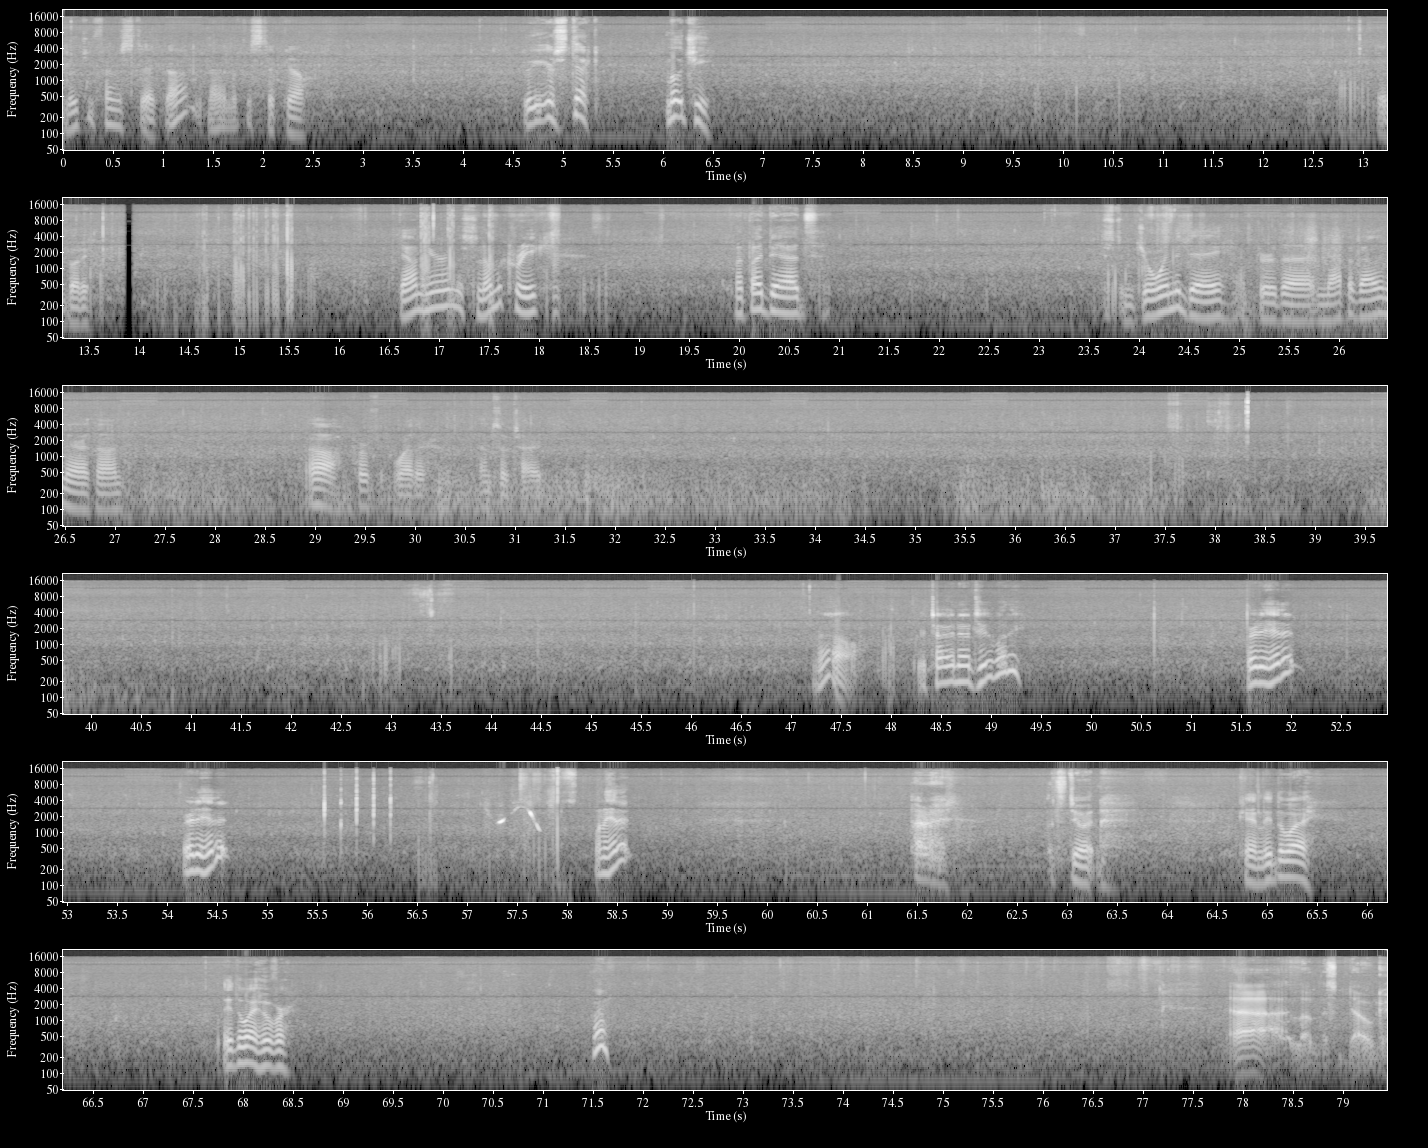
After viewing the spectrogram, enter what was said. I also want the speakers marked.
Speaker 1: Moochie found a stick. Ah, oh, now let the stick go. Go get your stick. Moochie. Hey, buddy. Down here in the Sonoma Creek, right by Dad's, just enjoying the day after the Napa Valley Marathon. Ah, perfect weather. I'm so tired. Oh, you're tired now too, buddy? Ready to hit it? Ready to hit it? Want to hit it? All right, let's do it. Okay, lead the way. Lead the way, Hoover. Come Ah, I love this dog.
